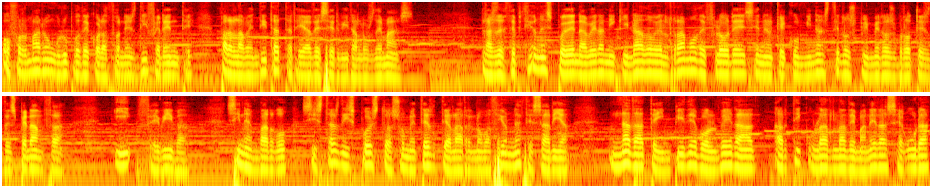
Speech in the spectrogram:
o formar un grupo de corazones diferente para la bendita tarea de servir a los demás. Las decepciones pueden haber aniquilado el ramo de flores en el que culminaste los primeros brotes de esperanza. Y fe viva sin embargo, si estás dispuesto a someterte a la renovación necesaria, nada te impide volver a articularla de manera segura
